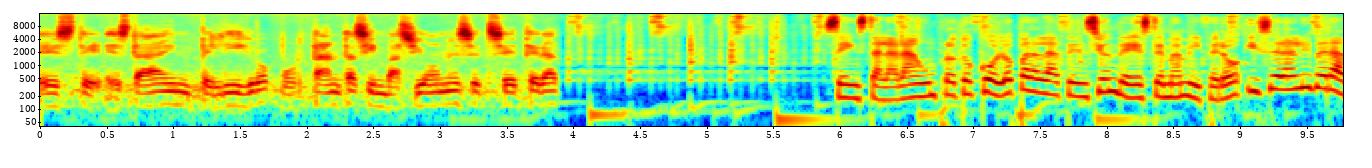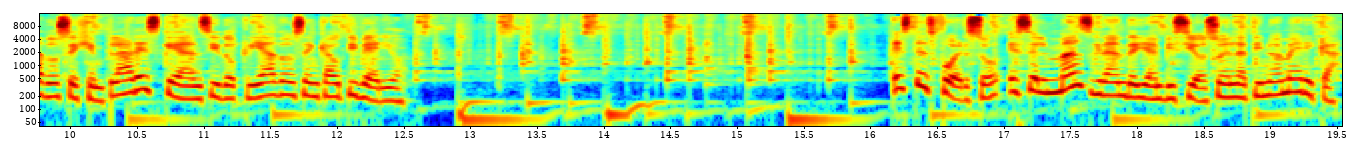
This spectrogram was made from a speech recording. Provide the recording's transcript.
Este, está en peligro por tantas invasiones, etcétera. Se instalará un protocolo para la atención de este mamífero y serán liberados ejemplares que han sido criados en cautiverio. Este esfuerzo es el más grande y ambicioso en Latinoamérica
